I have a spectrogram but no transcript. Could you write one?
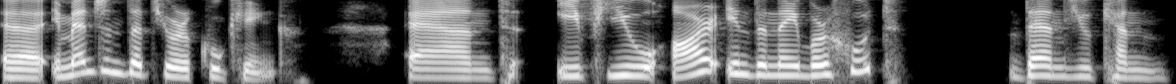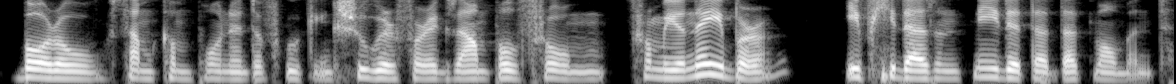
uh, imagine that you're cooking, and if you are in the neighborhood, then you can borrow some component of cooking sugar, for example, from from your neighbor if he doesn't need it at that moment.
